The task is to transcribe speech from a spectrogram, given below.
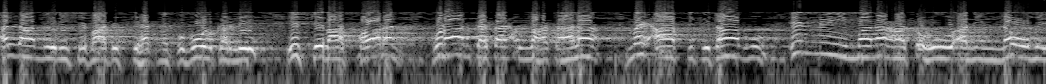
اللہ میری صفات اس کے حق میں قبول کر لی اس کے بعد فوراً قرآن کہتا ہے اللہ تعالیٰ، میں آپ کی کتاب ہوں۔ انی منا تو ہوں نو میں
